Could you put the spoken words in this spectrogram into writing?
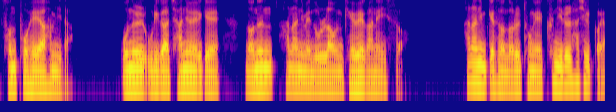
선포해야 합니다. 오늘 우리가 자녀에게 너는 하나님의 놀라운 계획 안에 있어. 하나님께서 너를 통해 큰 일을 하실 거야.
